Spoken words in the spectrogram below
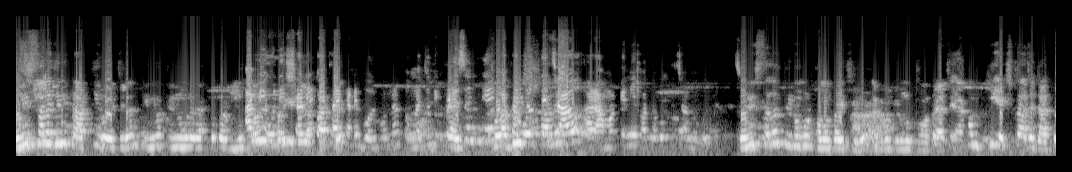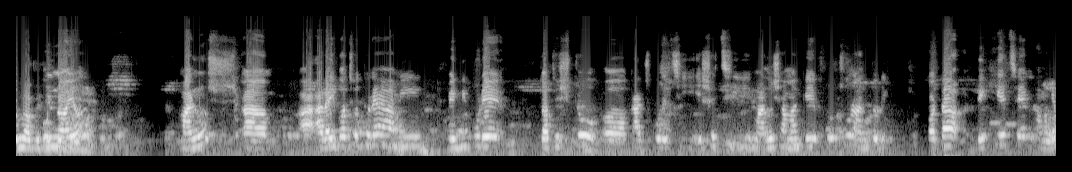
উনিশ সালে যিনি প্রার্থী হয়েছিলেন তিনিও তৃণমূলের আমি উনিশ সালের কথা এখানে বলব না। তোমরা যদি প্রেজেন্ট নিয়ে কথা বলতে চাও আর আমাকে নিয়ে কথা বলতে চাও উনিশ সালে তৃণমূল ক্ষমতায় ছিল এখন তৃণমূল ক্ষমতায় আছে। এখন কি এক্সট্রা আছে যার জন্য আপনি উন্নয়ন। মানুষ আহ, আড়াই বছর ধরে আমি মেদিনীপুরে যথেষ্ট কাজ করেছি এসেছি। মানুষ আমাকে প্রচুর আন্তরিকতা দেখিয়েছেন আমাকে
